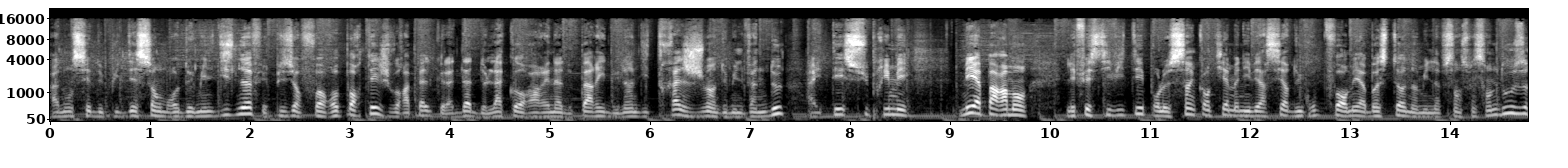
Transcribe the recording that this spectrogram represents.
annoncée depuis décembre 2019 et plusieurs fois reportée. Je vous rappelle que la date de l'Accord Arena de Paris du lundi 13 juin 2022 a été supprimée. Mais apparemment, les festivités pour le 50e anniversaire du groupe formé à Boston en 1972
